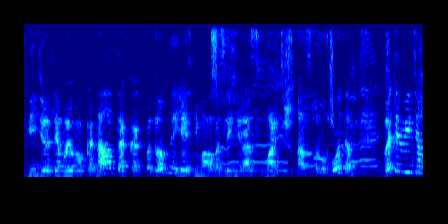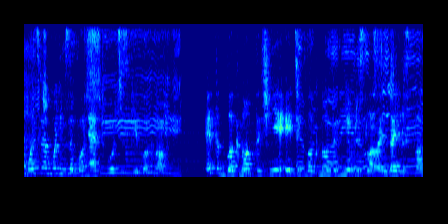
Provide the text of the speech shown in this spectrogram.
видео для моего канала, так как подобное я снимала последний раз в марте 2016 года. В этом видео мы с вами будем заполнять творческий блокнот. Этот блокнот, точнее эти блокноты мне прислало издательство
